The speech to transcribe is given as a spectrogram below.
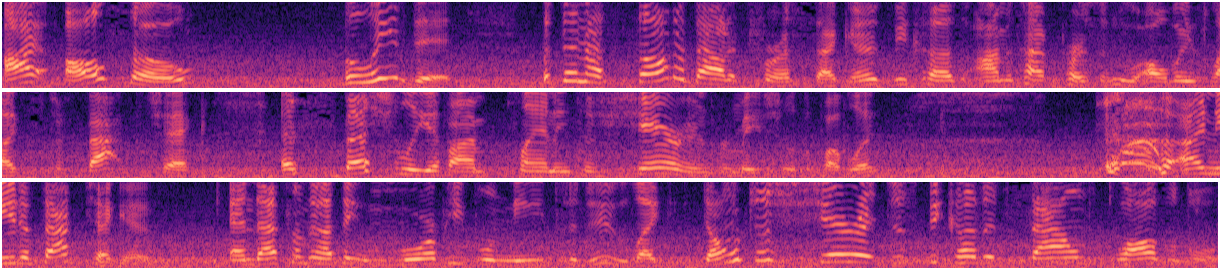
I also believed it. But then I thought about it for a second because I'm the type of person who always likes to fact check, especially if I'm planning to share information with the public. I need to fact check it. And that's something I think more people need to do. Like, don't just share it just because it sounds plausible.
